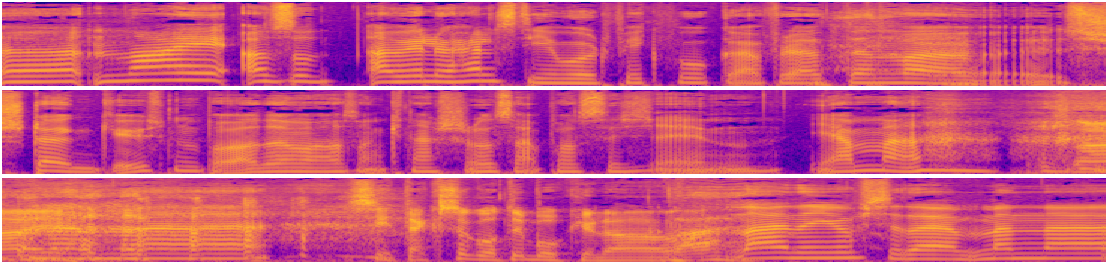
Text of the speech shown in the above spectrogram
Uh, nei, altså jeg vil jo helst gi bort pikkboka, for at den var stygg utenpå. Den var sånn knæsjrosa, passer ikke inn hjemme. Nei, Men uh, sitter ikke så godt i bokhylla. Nei, den gjorde ikke det. Men uh,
